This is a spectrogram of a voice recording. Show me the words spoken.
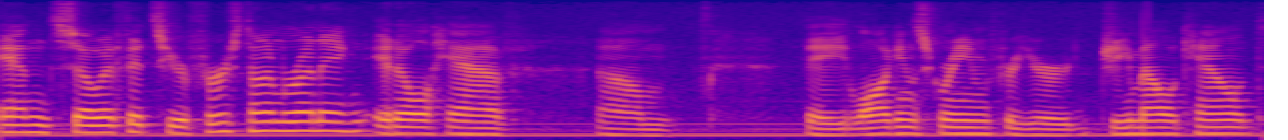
And so if it's your first time running, it'll have um, a login screen for your Gmail account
